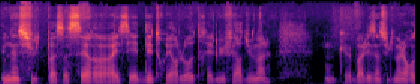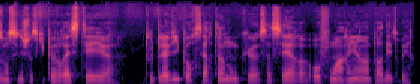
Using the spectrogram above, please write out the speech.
Une insulte, bah, ça sert à essayer de détruire l'autre et de lui faire du mal. Donc euh, bah, les insultes, malheureusement, c'est des choses qui peuvent rester euh, toute la vie pour certains, donc euh, ça sert euh, au fond à rien à part détruire.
